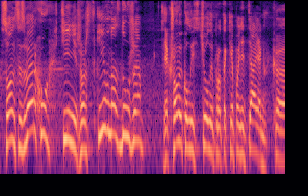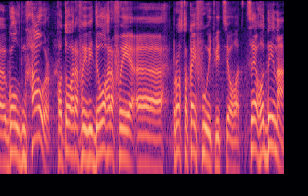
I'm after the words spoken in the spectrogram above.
сонце зверху, тіні жорсткі у нас дуже. Якщо ви колись чули про таке поняття, як е, Golden Hour, фотографи, відеографи е, просто кайфують від цього. Це година,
